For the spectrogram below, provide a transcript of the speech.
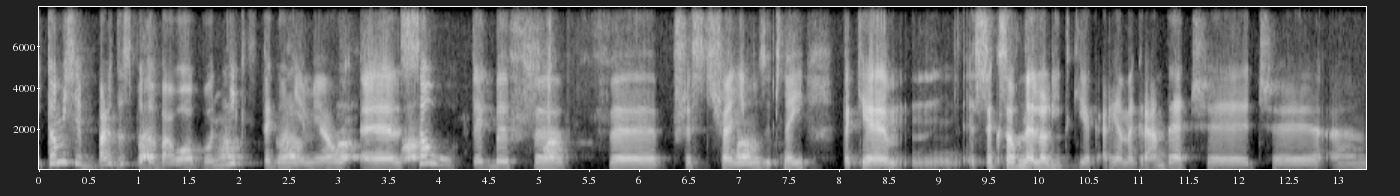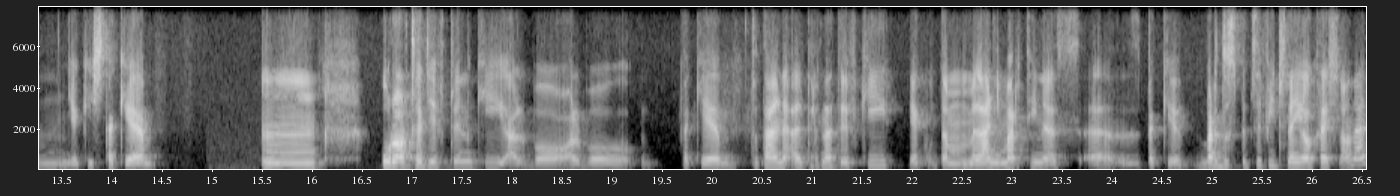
I to mi się bardzo spodobało, bo nikt tego nie miał. E, są jakby w, w przestrzeni muzycznej takie mm, seksowne lolitki jak Ariana Grande, czy, czy um, jakieś takie um, urocze dziewczynki albo, albo takie totalne alternatywki, jak tam Melanie Martinez, e, takie bardzo specyficzne i określone,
